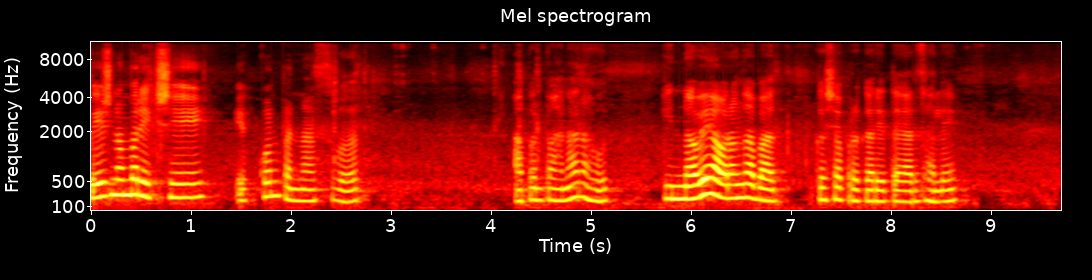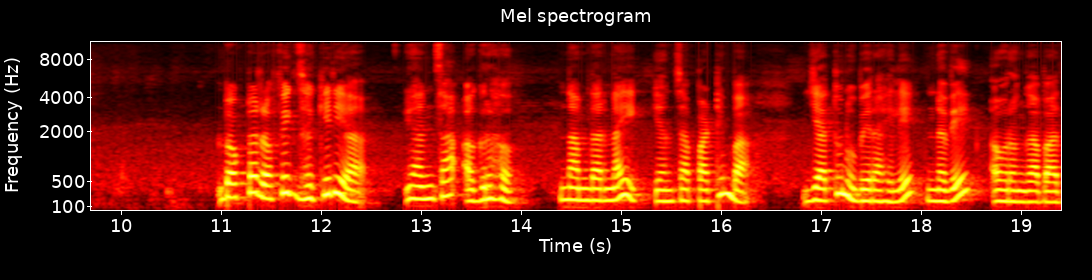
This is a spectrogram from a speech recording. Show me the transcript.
पेज नंबर एकशे एकोणपन्नासवर आपण पाहणार आहोत की नवे औरंगाबाद कशा प्रकारे तयार झाले? डॉक्टर रफिक झकिरिया यांचा आग्रह नामदार नाईक यांचा पाठिंबा यातून उभे राहिले नवे औरंगाबाद.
